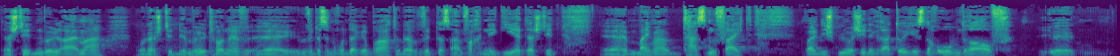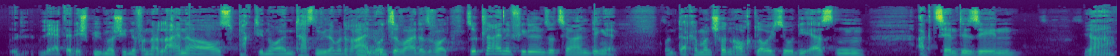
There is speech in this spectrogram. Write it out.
da steht ein Mülleimer oder steht eine Mülltonne, äh, wird das dann runtergebracht oder wird das einfach negiert, da steht äh, manchmal Tassen vielleicht weil die Spülmaschine gerade durch ist, noch oben drauf. Äh, leert er die Spülmaschine von alleine aus, packt die neuen Tassen wieder mit rein mhm. und so weiter und so fort. So kleine, vielen sozialen Dinge. Und da kann man schon auch, glaube ich, so die ersten Akzente sehen. Ja,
